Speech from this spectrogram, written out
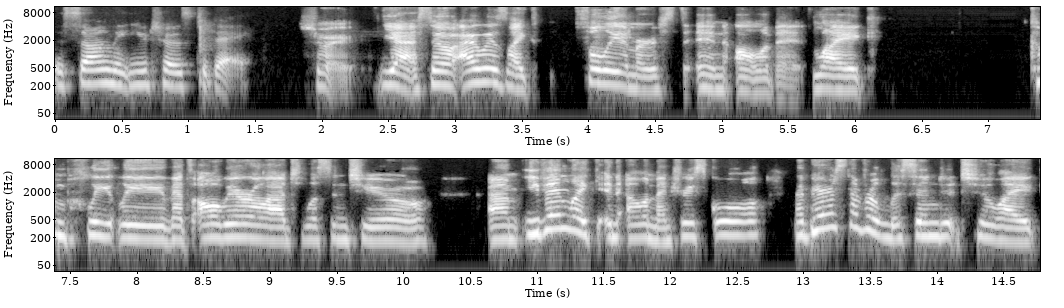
the song that you chose today? sure yeah so i was like fully immersed in all of it like completely that's all we were allowed to listen to um, even like in elementary school my parents never listened to like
